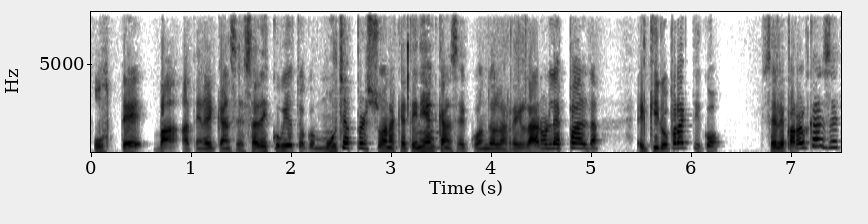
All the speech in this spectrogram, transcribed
usted va a tener cáncer. Se ha descubierto que muchas personas que tenían cáncer, cuando le arreglaron la espalda, el quiropráctico se le paró el cáncer.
